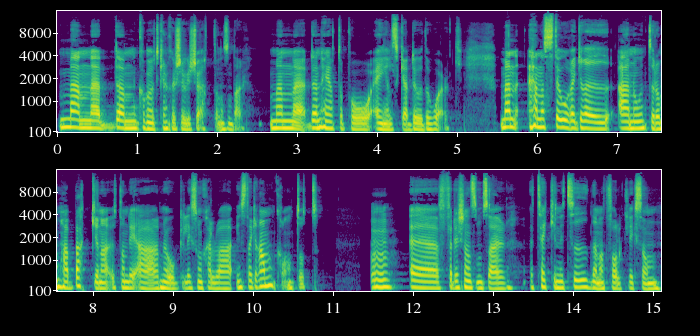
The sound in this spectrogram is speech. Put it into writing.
men eh, den kom ut kanske 2021 eller sånt där. Men eh, den heter på engelska Do the work. Men hennes stora grej är nog inte de här böckerna utan det är nog liksom själva Instagramkontot. Mm. Eh, för det känns som så här, ett tecken i tiden att folk liksom...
